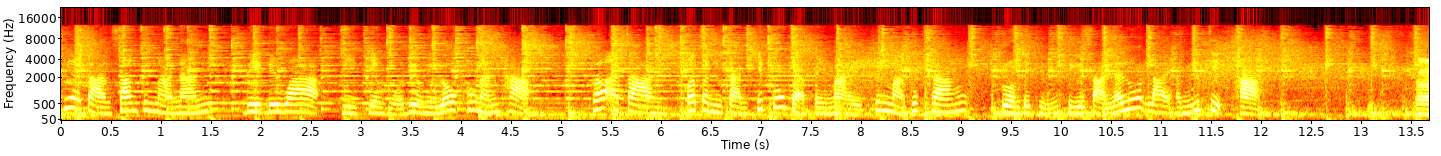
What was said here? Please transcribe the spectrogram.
ที่อาจารย์สร้างขึ้นมานั้น เรียกได้ว่ามีเพียงหัวเดียวในโลกเท่านั้นค่ะ เพราะอาจารย์ก็จะมีการคิดรูปแบบใหม่ๆ ขึ้นมาทุกครั้ง รวมไปถึงสีสันและลวดลายอันวิจิตรค่ะ ถ้า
